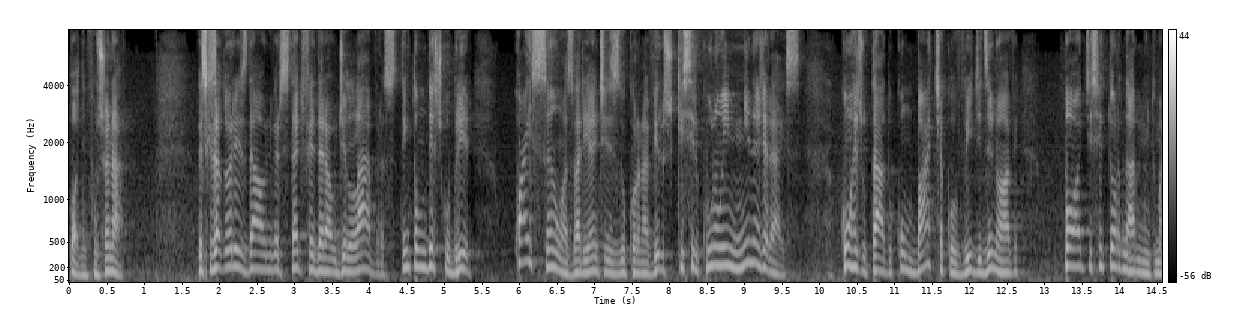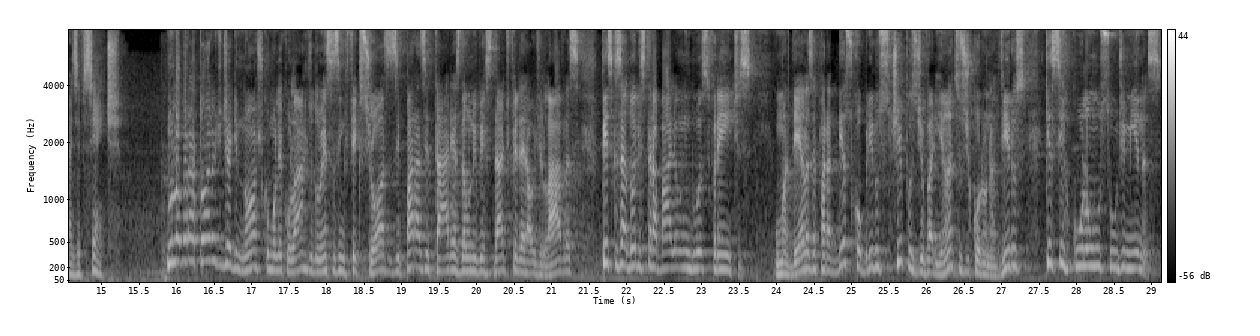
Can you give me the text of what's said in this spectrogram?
podem funcionar. Pesquisadores da Universidade Federal de Lavras tentam descobrir quais são as variantes do coronavírus que circulam em Minas Gerais. Com o resultado, o combate à Covid-19 pode se tornar muito mais eficiente. No Laboratório de Diagnóstico Molecular de Doenças Infecciosas e Parasitárias da Universidade Federal de Lavras, pesquisadores trabalham em duas frentes. Uma delas é para descobrir os tipos de variantes de coronavírus que circulam no sul de Minas.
